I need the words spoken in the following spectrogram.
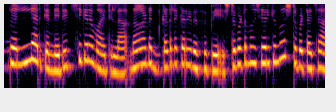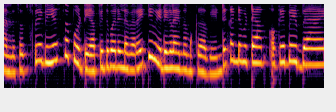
അപ്പോൾ എല്ലാവർക്കും എന്റെ രുചികരമായിട്ടുള്ള നാടൻ കടലക്കറി റെസിപ്പി ഇഷ്ടപ്പെട്ടെന്ന് വിചാരിക്കുന്നു. ഇഷ്ടപ്പെട്ട ചാനൽ സബ്സ്ക്രൈബ് ചെയ്യുക സപ്പോർട്ട് ചെയ്യുക. അപ്പോൾ ഇതുപോലെയുള്ള വെറൈറ്റി വീഡിയോകളായി നമുക്ക് വീണ്ടും കണ്ടുമുട്ടാം. ഓക്കെ ബൈ ബൈ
